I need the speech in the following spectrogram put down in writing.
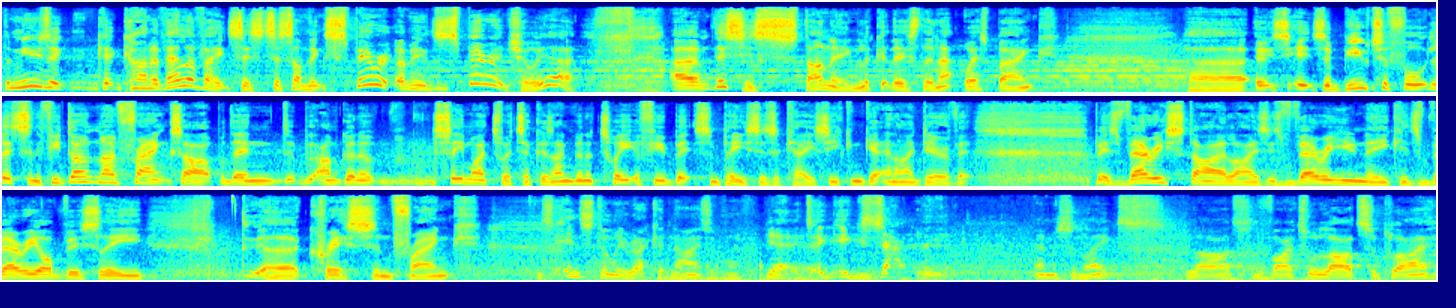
The music kind of elevates this to something spirit. I mean, spiritual, yeah. Um, this is stunning. Look at this, the NatWest Bank. Uh, it's, it's a beautiful. Listen, if you don't know Frank's art, then I'm going to see my Twitter because I'm going to tweet a few bits and pieces, okay, so you can get an idea of it. But it's very stylized. It's very unique. It's very obviously uh, Chris and Frank. It's instantly recognisable. Yeah, it- exactly. Emerson Lakes, lard, the vital lard supply.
